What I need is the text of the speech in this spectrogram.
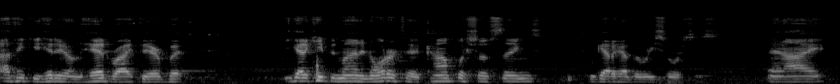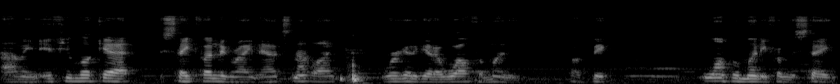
I think you hit it on the head right there. But you got to keep in mind, in order to accomplish those things, we got to have the resources. And I, I mean, if you look at state funding right now, it's not like we're going to get a wealth of money, a big lump of money from the state.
